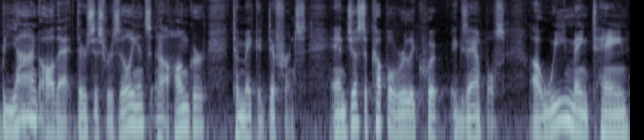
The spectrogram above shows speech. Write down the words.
beyond all that, there's this resilience and a hunger to make a difference. And just a couple really quick examples. Uh, we maintain,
